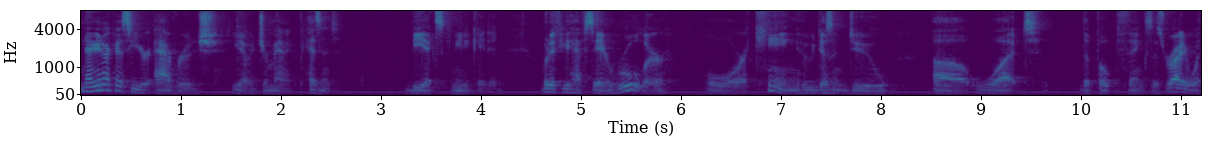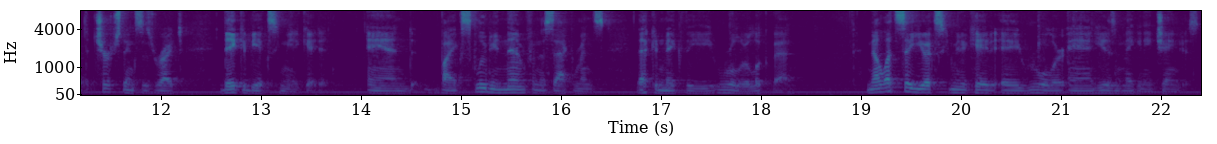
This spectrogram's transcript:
Now, you're not going to see your average, you know, Germanic peasant be excommunicated. But if you have, say, a ruler or a king who doesn't do uh, what the Pope thinks is right or what the church thinks is right, they could be excommunicated. And by excluding them from the sacraments, that can make the ruler look bad. Now, let's say you excommunicate a ruler and he doesn't make any changes.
